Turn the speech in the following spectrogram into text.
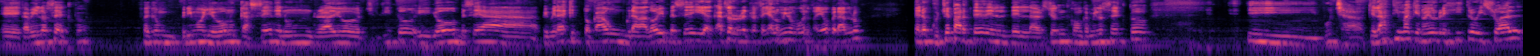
eh, Camilo Sexto fue que un primo llevó un cassette en un radio chiquitito y yo empecé a... Primera vez que tocaba un grabador y empecé y acaso lo retrocedía lo mismo porque no sabía operarlo. Pero escuché parte del- de la versión con Camilo Sexto y pucha, qué lástima que no hay un registro visual,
